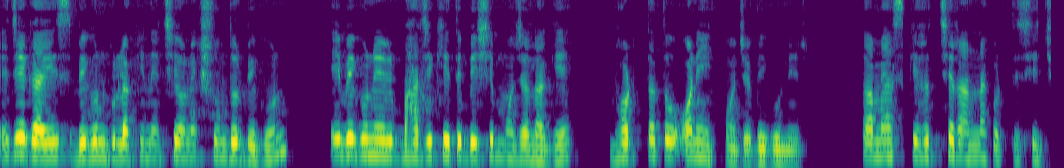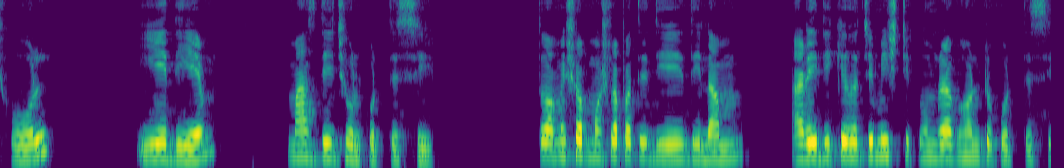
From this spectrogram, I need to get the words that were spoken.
এই যে গাইস বেগুনগুলা কিনেছি, অনেক সুন্দর বেগুন। এই বেগুনের ভাজি খেতে বেশি মজা লাগে। ভর্তা তো অনেক মজা বেগুনের। তো আমি আজকে হচ্ছে রান্না করতেছি ঝোল। ইয়ে দিয়ে মাছ দিয়ে ঝোল করতেছি। তো আমি সব মশলাপাতি দিয়ে দিলাম। আর এইদিকে হচ্ছে মিষ্টি কুমড়া ঘন্ট করতেছি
